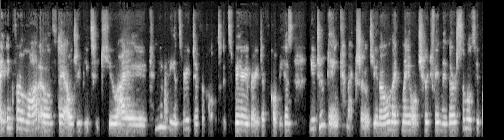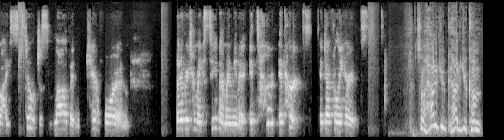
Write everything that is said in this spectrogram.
I think for a lot of the LGBTQI community, it's very difficult. It's very, very difficult because you do gain connections, you know, like my old church family, there are some of those people I still just love and care for and but every time I see them, I mean, it, it's hurt. It hurts. It definitely hurts. So how did you how did you come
